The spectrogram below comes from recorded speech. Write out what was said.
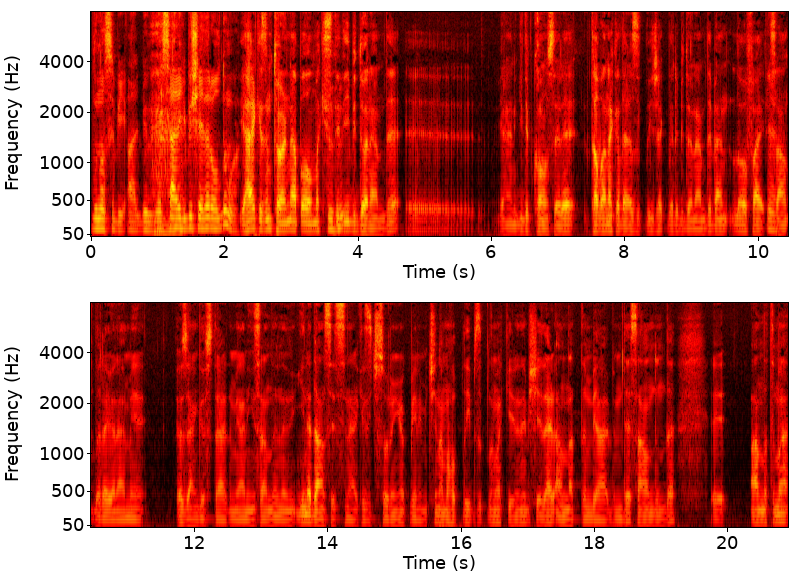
bu nasıl bir albüm vesaire gibi şeyler oldu mu? Ya herkesin turn up olmak istediği bir dönemde e, yani gidip konsere tavana kadar zıplayacakları bir dönemde ben lo-fi evet. soundlara yönelmeye özen gösterdim. Yani insanların hani yine dans etsin herkes hiç sorun yok benim için ama hoplayıp zıplamak yerine bir şeyler anlattığım bir albümde sound'unda e, anlatıma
